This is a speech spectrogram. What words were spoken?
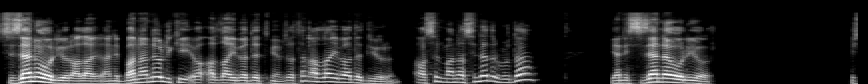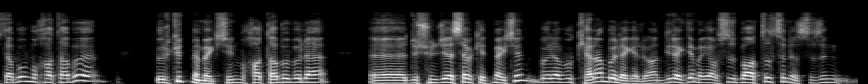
Size ne oluyor Allah? Yani bana ne oluyor ki Allah ibadet etmiyorum? Zaten Allah ibadet ediyor. Asıl manası nedir burada? Yani size ne oluyor? İşte bu muhatabı ürkütmemek için, muhatabı böyle e, düşünceye sevk etmek için böyle bu kelam böyle geliyor. Yani direkt demiyor ya siz batılsınız, sizin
